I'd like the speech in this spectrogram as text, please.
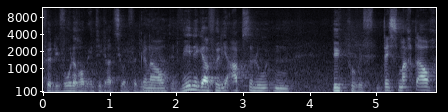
für die Wohnraumintegration. Für die Genau. Migranten. Weniger für die absoluten Bildpuristen. Das macht auch,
